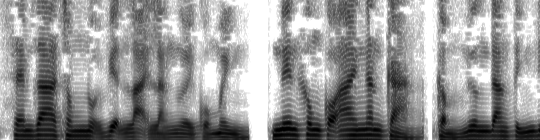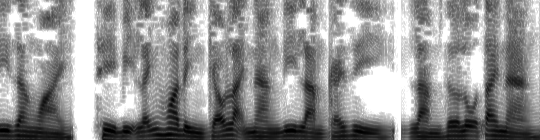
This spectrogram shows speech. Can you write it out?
xem ra trong nội viện lại là người của mình, nên không có ai ngăn cản, cẩm nương đang tính đi ra ngoài, thì bị lãnh hoa đình kéo lại nàng đi làm cái gì, làm dơ lỗ tai nàng,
